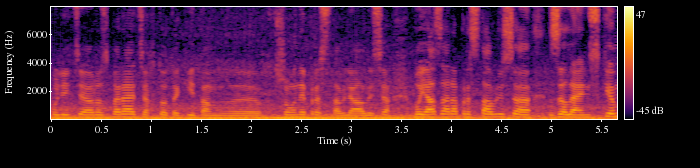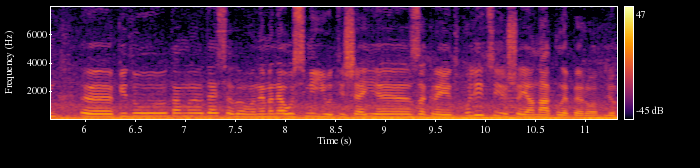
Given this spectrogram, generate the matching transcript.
поліція розбереться, хто такі там, що вони представлялися. Бо я зараз представлюся Зеленським, е, піду там десь, ну, вони мене усміють і ще й закриють в поліцію, що я наклепи роблю.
